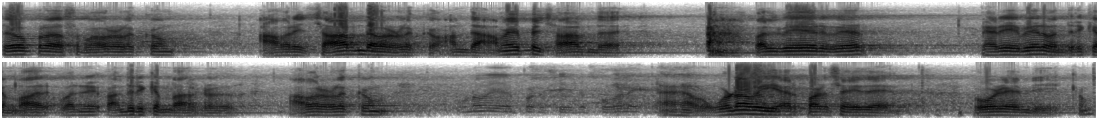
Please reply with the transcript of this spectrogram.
சிவபிரகாசம் அவர்களுக்கும் அவரை சார்ந்தவர்களுக்கும் அந்த அமைப்பை சார்ந்த பல்வேறு பேர் நிறைய பேர் வந்திருக்கின்றார் வந்து வந்திருக்கின்றார்கள். அவர்களுக்கும் உணவு ஏற்பாடு செய்த புகழை உணவை ஏற்பாடு செய்த புகழேந்திக்கும்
